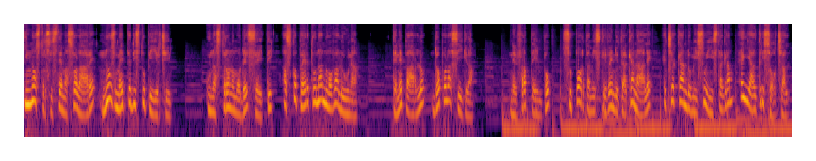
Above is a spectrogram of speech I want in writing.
Il nostro sistema solare non smette di stupirci. Un astronomo del SETI ha scoperto una nuova luna. Te ne parlo dopo la sigla. Nel frattempo, supportami iscrivendoti al canale e cercandomi su Instagram e gli altri social.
